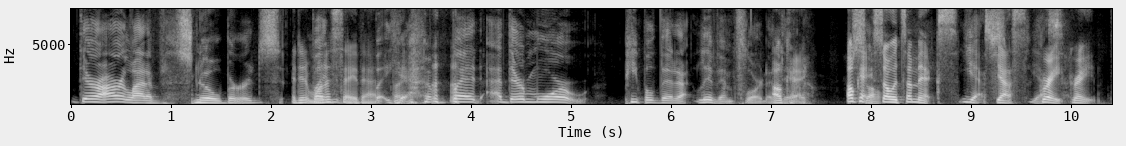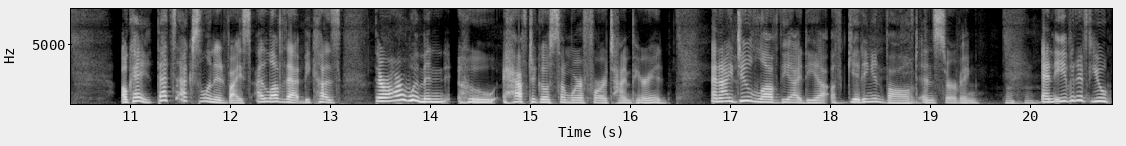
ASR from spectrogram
There are a lot of snowbirds. I didn't want to say that. but but- yeah, but uh, there are more people that live in Florida. Okay. there. Okay, So- so, it's a mix. Yes. Yes. Great, great. Okay, that's excellent advice. I love that because there are women who have to go somewhere for a time period. And I do love the idea of getting involved and serving. Mm-hmm. And even if you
